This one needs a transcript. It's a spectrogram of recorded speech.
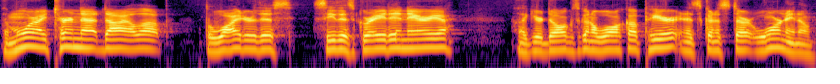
the more i turn that dial up the wider this see this grayed in area like your dog's going to walk up here and it's going to start warning them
